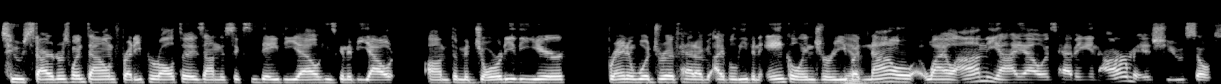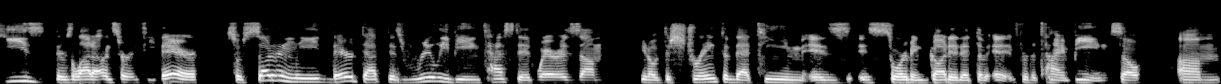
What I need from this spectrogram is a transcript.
two starters went down. Freddie Peralta is on the 60 day DL. He's going to be out um, the majority of the year. Brandon Woodruff had, a, I believe, an ankle injury, yeah. but now while on the IL is having an arm issue. So he's there's a lot of uncertainty there. So suddenly their depth is really being tested, whereas um, you know the strength of that team is is sort of been gutted at the eh, for the time being. So um,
